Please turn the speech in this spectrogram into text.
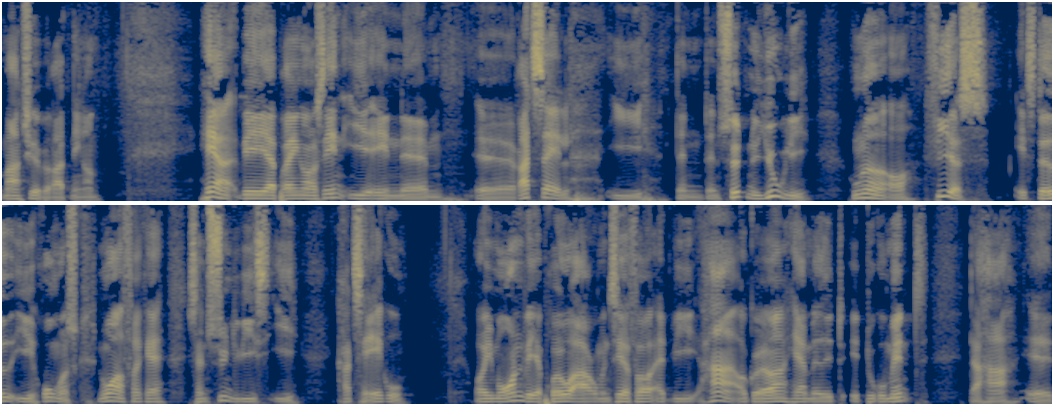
martyrberetninger. Her vil jeg bringe os ind i en øh, øh, retssal i den, den 17. juli 180, et sted i romersk Nordafrika, sandsynligvis i Karthago. Og i morgen vil jeg prøve at argumentere for, at vi har at gøre her med et, et dokument, der har øh,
